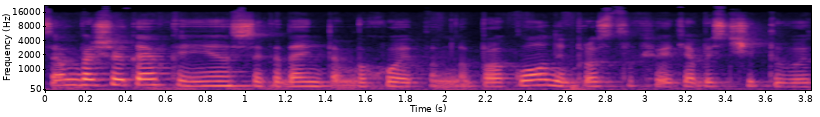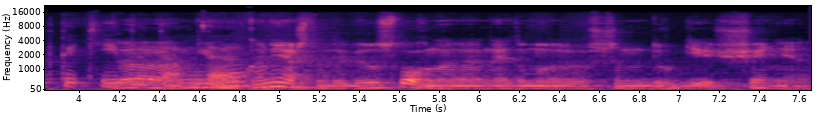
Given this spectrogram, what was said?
Самый большой кайф, конечно, когда они там выходят там, на поклон и просто хотя бы считывают какие-то да, там, не, да. Ну, конечно, да, безусловно, я думаю, совершенно другие ощущения.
